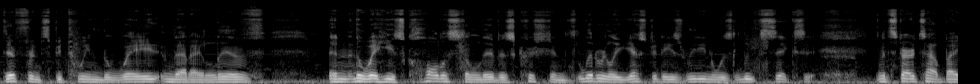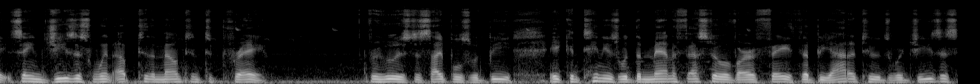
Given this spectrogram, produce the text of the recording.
difference between the way that I live and the way he's called us to live as Christians. Literally, yesterday's reading was Luke 6. It starts out by saying Jesus went up to the mountain to pray for who his disciples would be. It continues with the manifesto of our faith, the Beatitudes, where Jesus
